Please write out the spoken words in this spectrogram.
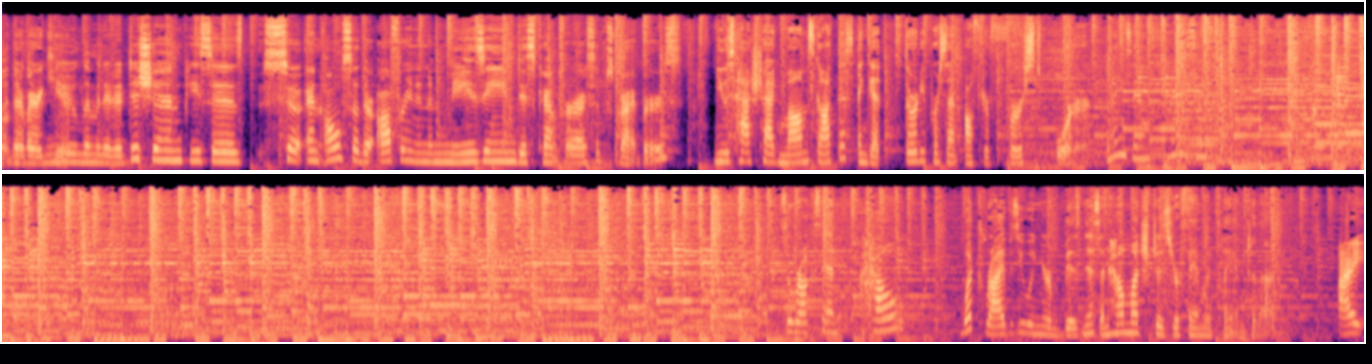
cute. They're very like cute. New limited edition pieces. So and also they're offering an amazing discount for our subscribers. Use hashtag Mom's Got This and get 30% off your first order. Amazing. Roxanne, how what drives you in your business and how much does your family play into that? I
